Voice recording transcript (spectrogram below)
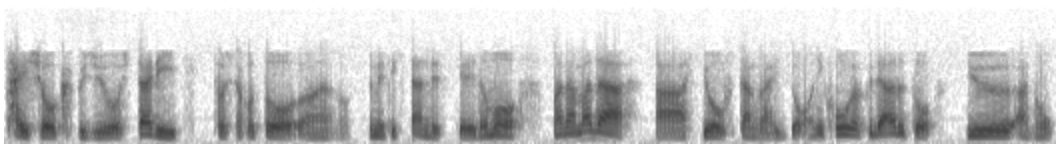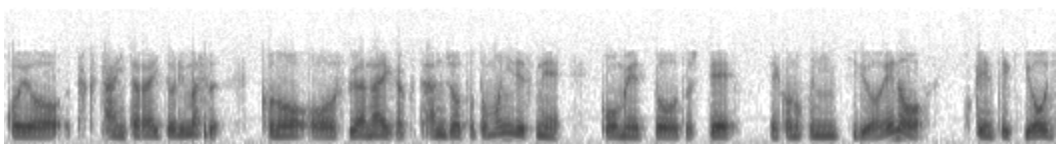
対象を拡充をしたりそうしたことをあの進めてきたんですけれどもまだまだあ費用負担が非常に高額であるというあのお声をたくさんいただいております。この菅内閣誕生とともにですね公明党としてこの不妊治療への保険適用を実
